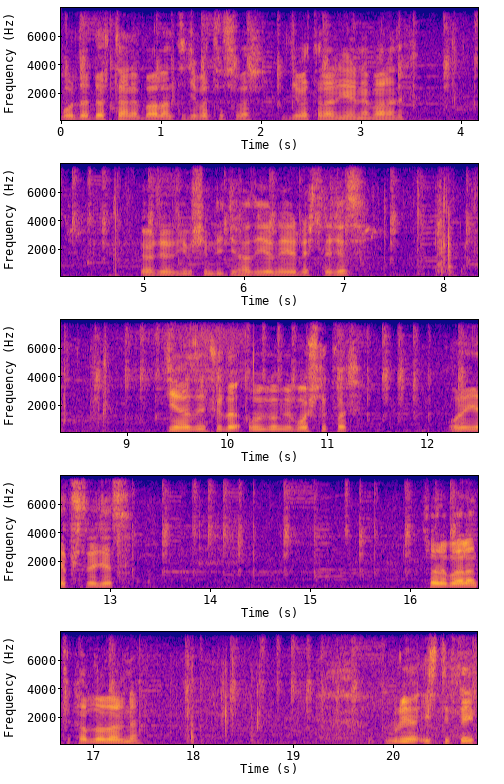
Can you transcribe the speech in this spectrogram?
Burada dört tane bağlantı civatası var. Civataları yerine bağladık. Gördüğünüz gibi şimdi cihazı yerine yerleştireceğiz. Cihazın şurada uygun bir boşluk var. Oraya yapıştıracağız. Sonra bağlantı kablolarını buraya istifleyip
